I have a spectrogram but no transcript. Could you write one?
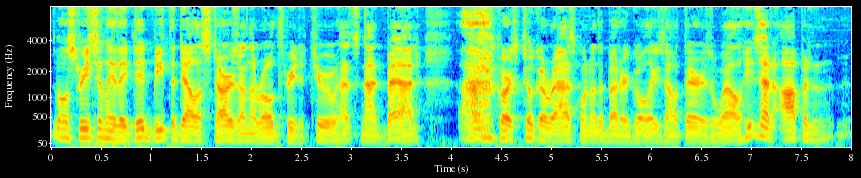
most recently, they did beat the Dallas Stars on the road three to two. That's not bad. Uh, of course, Tuukka Rask, one of the better goalies out there as well. He's had up and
